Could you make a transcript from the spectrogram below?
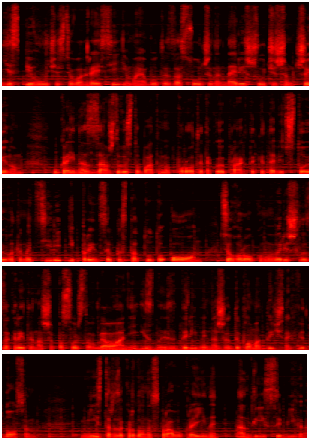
є співучастю в агресії і має бути засуджене найрішучішим чином. Україна завжди виступатиме проти такої практики та відстоюватиме цілі і принципи статуту ООН. Цього року ми вирішили закрити наше посольство в Гавані і знизити рівень наших дипломатичних відносин. Міністр закордонних справ України Андрій Сибіга.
